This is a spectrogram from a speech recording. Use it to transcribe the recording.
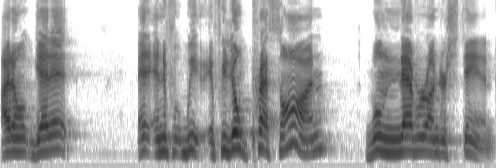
I don't get it. And, and if, we, if we don't press on, we'll never understand.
